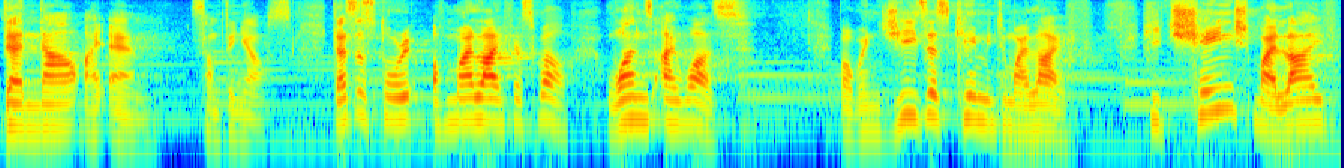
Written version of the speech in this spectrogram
then now I am something else. That's the story of my life as well. Once I was, but when Jesus came into my life, He changed my life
